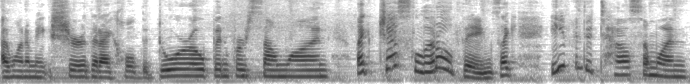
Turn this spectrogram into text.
I want to make sure that I hold the door open for someone. Like just little things. Like even to tell someone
